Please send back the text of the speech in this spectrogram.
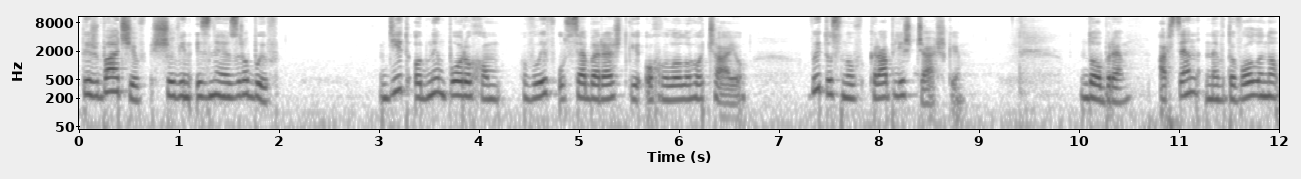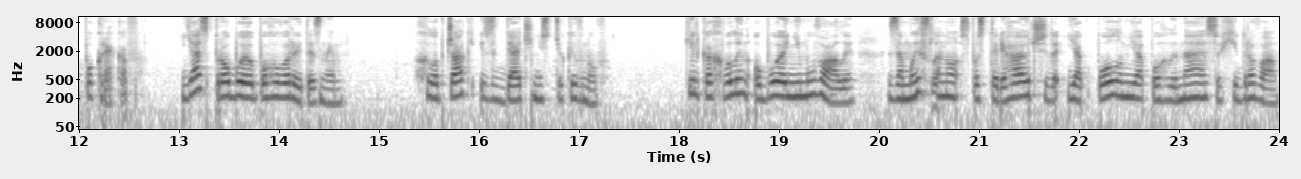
Ти ж бачив, що він із нею зробив. Дід одним порохом влив у себе рештки охололого чаю, витуснув краплі з чашки. Добре, Арсен невдоволено покрекав. Я спробую поговорити з ним. Хлопчак із вдячністю кивнув. Кілька хвилин обоє німували, замислено спостерігаючи, як полум'я поглинає сухі дрова.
